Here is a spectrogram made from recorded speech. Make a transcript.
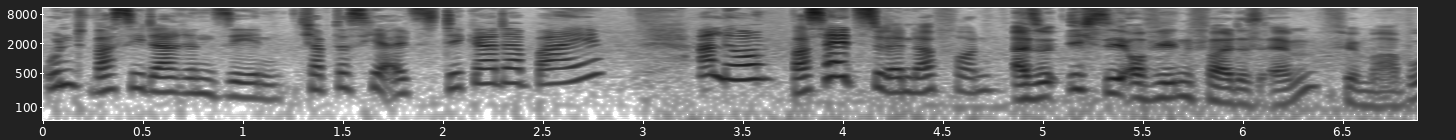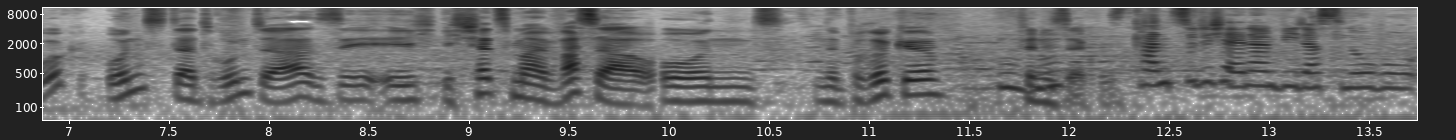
und was sie darin sehen. Ich habe das hier als Sticker dabei. Hallo, was hältst du denn davon? Also ich sehe auf jeden Fall das M für Marburg und darunter sehe ich, ich schätze mal Wasser und eine Brücke. Finde ich sehr cool. Kannst du dich erinnern, wie das Logo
